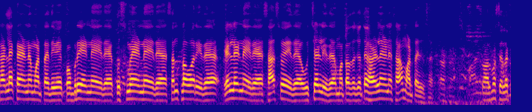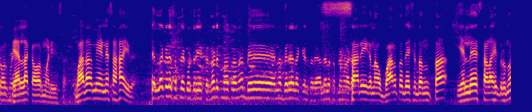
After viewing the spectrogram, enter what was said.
ಕಡಲೆಕಾಯಿ ಎಣ್ಣೆ ಮಾಡ್ತಾ ಇದ್ದೀವಿ. ಕೊಬ್ಬರಿ ಎಣ್ಣೆ ಇದೆ ಕುಸುಮೆ ಎಣ್ಣೆ ಇದೆ ಸನ್ಫ್ಲವರ್ ಇದೆ ಎಳ್ಳೆಣ್ಣೆ ಇದೆ ಸಾಸಿವೆ ಇದೆ ಹುಚ್ಚೆಳ್ಳಿದೆ ಮತ್ತು ಅದ್ರ ಜೊತೆ ಹಳ್ಳೆ ಎಣ್ಣೆ ಸಹ ಮಾಡ್ತಾ ಇದೀವಿ ಸರ್. ಸೊ ಆಲ್ಮೋಸ್ಟ್ ಎಲ್ಲ ಕವರ್ ಮಾಡಿ ಎಲ್ಲ ಕವರ್ ಮಾಡಿದೀವಿ ಸರ್ ಬಾದಾಮಿ ಎಣ್ಣೆ ಸಹ ಇದೆ. ಎಲ್ಲ ಕಡೆ ಸಪ್ಲೈ ಕೊಡ್ತಾರೆ ಈಗ ಕರ್ನಾಟಕ ಮಾತ್ರನ ಬೇರೆ ಎಲ್ಲ ಬೇರೆ ಎಲ್ಲ ಕೇಳ್ತಾರೆ ಅಲ್ಲೆಲ್ಲ ಸಪ್ಲೈ ಮಾಡಕ್ಕೆ ಸರ್ ಈಗ ನಾವು ಭಾರತ ದೇಶದಂತ ಎಲ್ಲೇ ಸ್ಥಳ ಇದ್ರೂ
